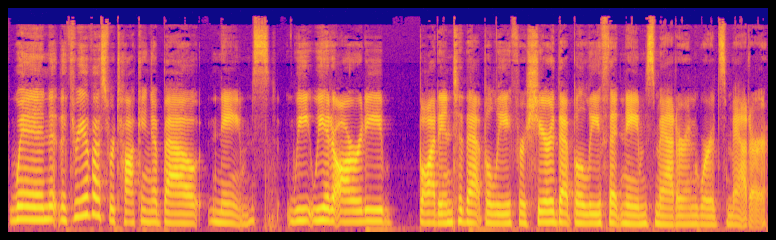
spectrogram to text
When the three of us were talking about names, we we had already bought into that belief or shared that belief that names matter and words matter.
